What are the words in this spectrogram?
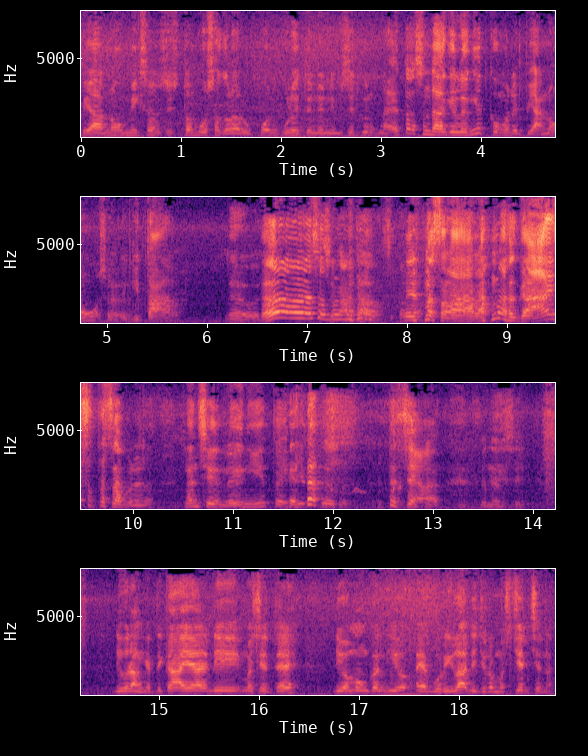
piano, mix sound system bu segala rupa ulah itu di masjid kun. Nah eta sendal ge leungit komo di piano, sampai gitar. Ya. Ah, Masuk sebenarnya masalah haram lah guys, itu sebenarnya ngan sieun leungit we gitu. Sia. Bener sih. Di urang ketika aya di masjid teh diomongkeun ieu aya gorila di jero masjid cenah.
